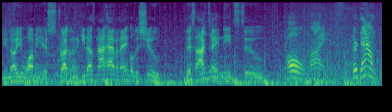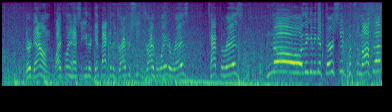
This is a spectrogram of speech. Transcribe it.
You know you want me is struggling. He does not have an angle to shoot. This. Octane mm-hmm. needs to. Oh my. They're down. They're down. Lifeline has to either get back in the driver's seat and drive away to res, tap the res. No! Are they gonna get thirsted? Puts the knock up.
